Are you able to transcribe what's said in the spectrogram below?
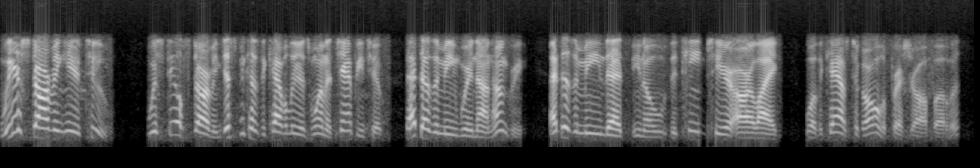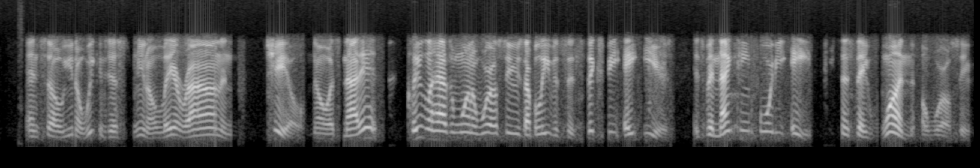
we're starving here too. We're still starving. Just because the Cavaliers won a championship, that doesn't mean we're not hungry. That doesn't mean that, you know, the teams here are like, well, the Cavs took all the pressure off of us. And so, you know, we can just, you know, lay around and chill. No, it's not it. Cleveland hasn't won a World Series, I believe it's in 68 years. It's been 1948 since they won a World Series.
